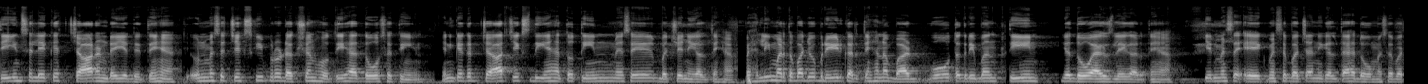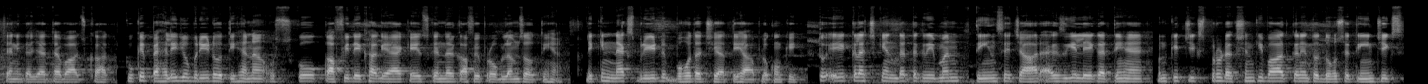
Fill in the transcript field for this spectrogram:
तीन से लेकर चार अंडे ये देते हैं। उनमें से चिक्स की प्रोडक्शन होती है दो से तीन। यानी कि अगर चार चिक्स दिए हैं तो तीन में से बच्चे निकलते हैं। पहली मरतबा जो ब्रीड करते हैं ना, बर्ड, वो तकरीबन तीन या दो एग्स ले करते हैं। इनमें से एक में से बच्चा निकलता है, दो में से बच्चा निकल जाता है बाज का क्योंकि पहली जो ब्रीड होती है ना, उसको काफ़ी देखा गया है कि उसके अंदर काफ़ी प्रॉब्लम्स होती हैं। लेकिन नेक्स्ट ब्रीड बहुत अच्छी आती है आप लोगों की। तो एक क्लच के अंदर तकरीबन तीन से चार एग्स ये ले करते हैं। उनकी चिक्स प्रोडक्शन की बात करें तो दो से तीन चिक्स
